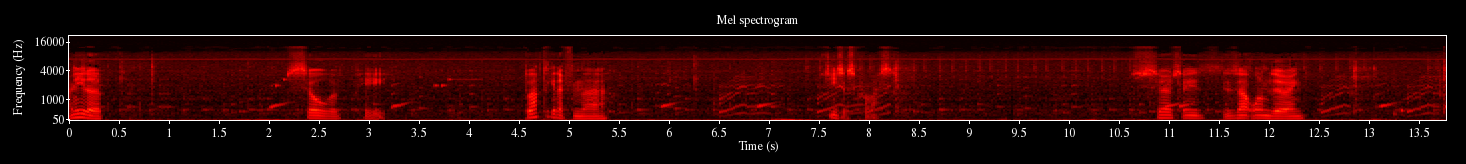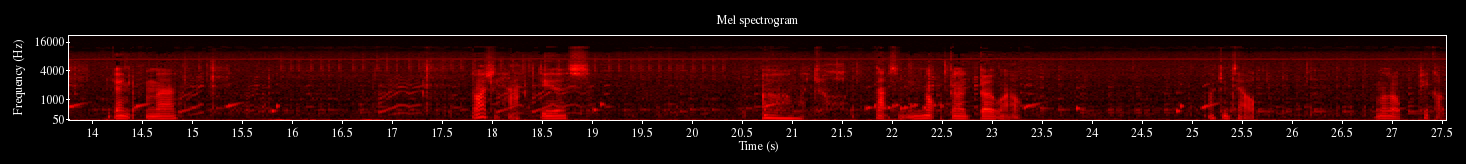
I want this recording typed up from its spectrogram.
I need a silver P. Do I have to get it from there? Jesus Christ. Seriously, is, is that what I'm doing? Getting it from there. Do I actually have to do this? Oh my god, that's not gonna go well. I can tell. I'm gonna pick up.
